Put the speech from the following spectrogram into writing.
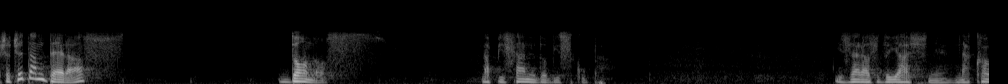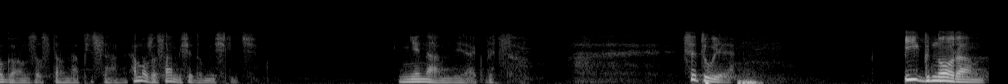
Przeczytam teraz donos napisany do biskupa. I zaraz wyjaśnię, na kogo on został napisany. A może sami się domyślić. nie na mnie jakby co. Cytuję. Ignorant,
